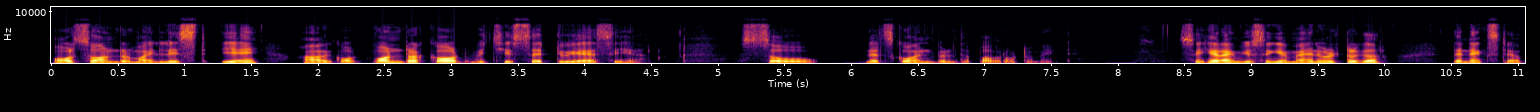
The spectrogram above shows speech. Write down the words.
Also under my list A, I got one record which is set to yes here. So let's go and build the Power Automate. So here I'm using a manual trigger. The next step,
